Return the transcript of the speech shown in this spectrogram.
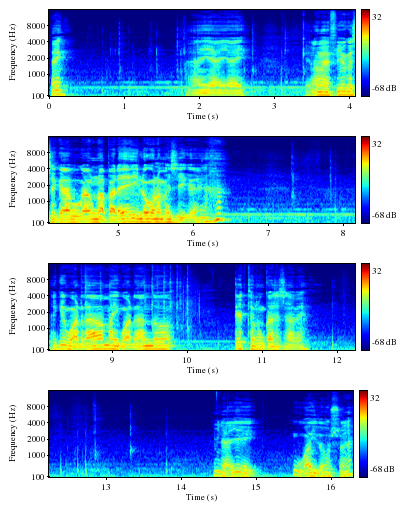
Ven. Ay, ay, ay. Que no me fío que se queda bugado una pared y luego no me sigue, ¿eh? Hay que guardar, vamos a guardando. Que esto nunca se sabe. Mira, ahí hay... Uh, hay dos, ¿eh?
